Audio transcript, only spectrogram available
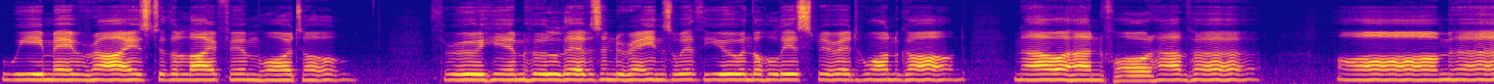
we may rise to the life immortal. Through him who lives and reigns with you in the Holy Spirit, one God, now and forever. Amen.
